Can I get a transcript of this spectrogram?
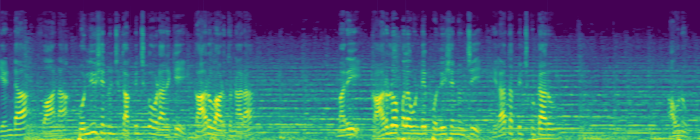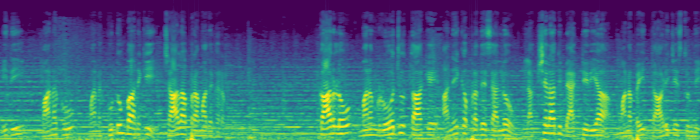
ఎండ వాన పొల్యూషన్ నుంచి తప్పించుకోవడానికి కారు వాడుతున్నారా? మరి కారు లోపల ఉండే పొల్యూషన్ నుంచి ఎలా తప్పించుకుంటారు? అవును ఇది మనకు మన కుటుంబానికి చాలా ప్రమాదకరం. కారులో మనం రోజు తాకే అనేక ప్రదేశాల్లో లక్షలాది బ్యాక్టీరియా మనపై దాడి చేస్తుంది.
